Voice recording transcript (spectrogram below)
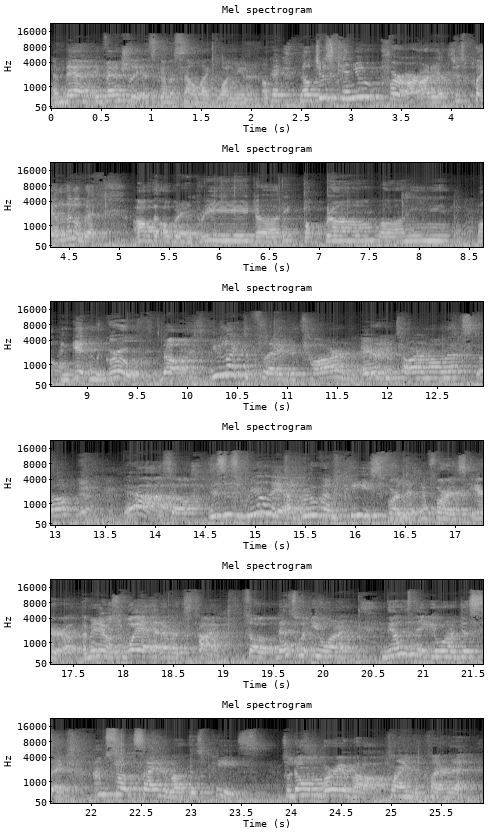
and then eventually it's going to sound like one unit. Okay. Now, just can you, for our audience, just play a little bit of the opening, and get in the groove. No, you like to play guitar and air Yeah. guitar and all that stuff. Yeah. Yeah, so this is really a grooving piece for the for its era. I mean, it was way ahead of its time. So that's what you want to. The other thing you want to just say, I'm so excited about this piece. So don't worry about playing the clarinet.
